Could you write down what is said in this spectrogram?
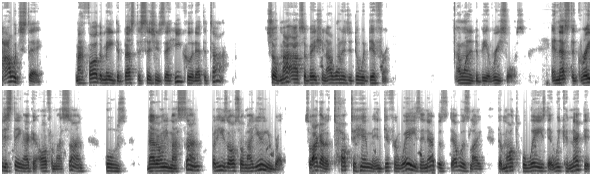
I would say my father made the best decisions that he could at the time. So my observation, I wanted to do it different. I wanted to be a resource. And that's the greatest thing I can offer my son, who's not only my son, but he's also my union brother. So I got to talk to him in different ways. And that was that was like the multiple ways that we connected.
